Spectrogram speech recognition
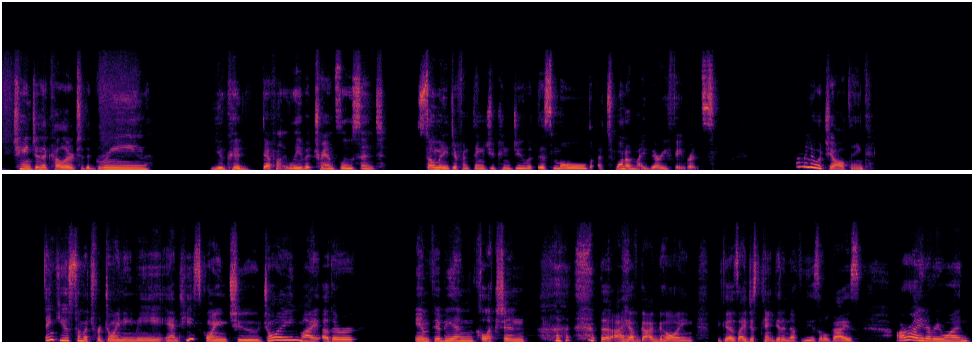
change in the color to the green? You could definitely leave it translucent. So many different things you can do with this mold. It's one of my very favorites. Let me know what y'all think. Thank you so much for joining me. And he's going to join my other amphibian collection that I have got going because I just can't get enough of these little guys. All right, everyone.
